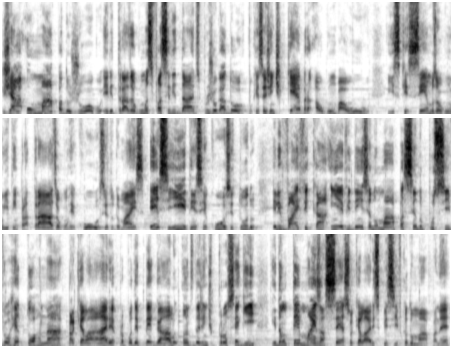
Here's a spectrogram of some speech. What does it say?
Já o mapa do jogo, ele traz algumas facilidades para o jogador, porque se a gente quebra algum baú e esquecemos algum item para trás, algum recurso e tudo mais, esse item, esse recurso e tudo, ele vai ficar em evidência no mapa, sendo possível retornar para aquela área para poder pegá-lo antes da gente prosseguir e não ter mais acesso àquela área específica do mapa, né?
